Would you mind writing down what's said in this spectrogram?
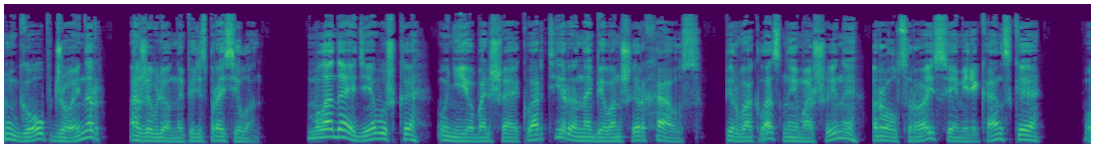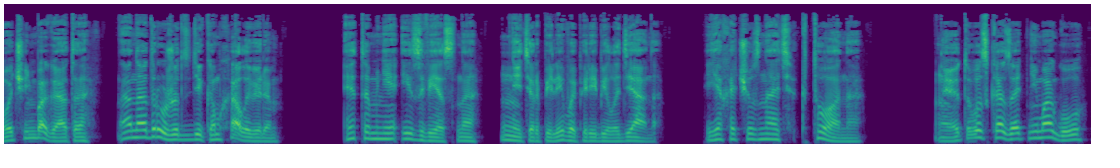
«Гоуп Джойнер?» – оживленно переспросил он. «Молодая девушка, у нее большая квартира на Беваншир-хаус, первоклассные машины, Роллс-Ройс и американская. Очень богата. Она дружит с Диком Халловелем». «Это мне известно», – нетерпеливо перебила Диана. «Я хочу знать, кто она». «Этого сказать не могу.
